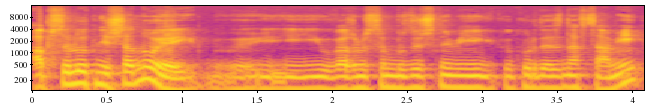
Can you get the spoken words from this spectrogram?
absolutnie szanuję i, i, uważam, że są muzycznymi, kurde, znawcami.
